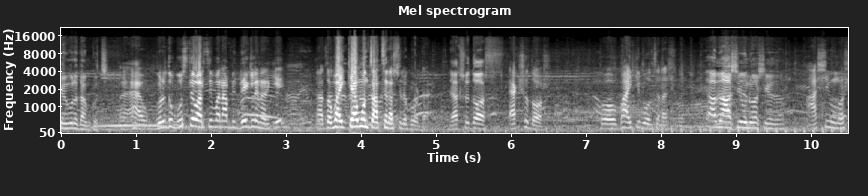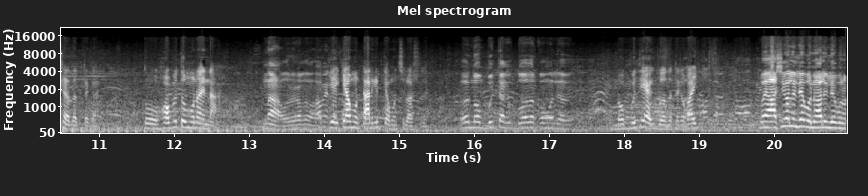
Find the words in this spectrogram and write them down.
কেমন দাম করছি? হ্যাঁ গরু তো বুঝতে পারছি মানে আপনি দেখলেন আর কি। তো ভাই কেমন চাচ্ছেন আসলে গরুটা? একশো দশ। একশো দশ। তো ভাই কি বলছেন আসলে? আমি আশি উনআশি হাজার। আশি উনআশি হাজার টাকা। তো হবে তো মনে হয় না? না কে- কেমন? টার্গেট কেমন ছিল আসলে? নব্বই টাকা দু হাজার কমালে হবে। নব্বই থেকে এক দু হাজার টাকা। ভাই ভাই আশি হলে নেব না হলে নেব না।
